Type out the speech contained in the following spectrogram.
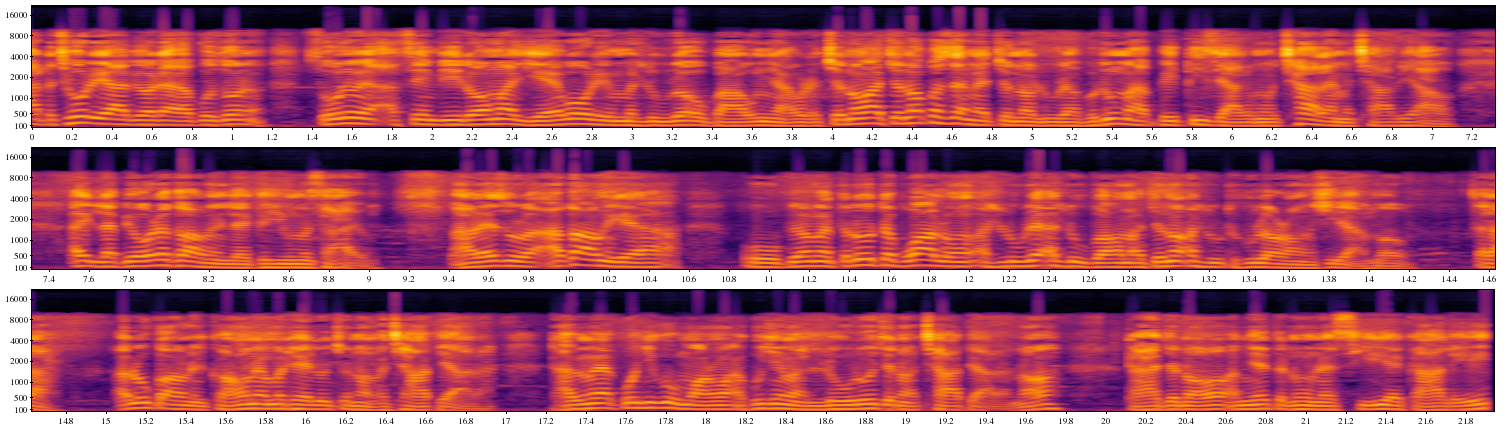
အာတချို့တွေကပြောတာကိုစိုးစိုးလို့အစင်ပြေတော့မှရဲဘော်တွေမလှူတော့ဘာဘူးညာဘူးကျွန်တော်ကကျွန်တော်ပတ်စံနဲ့ကျွန်တော်လှူတာဘယ်သူမှပေးသိစရာလုံးမချလိုက်မချပြအောင်အဲ့လက်ပြောတဲ့ကောင်တွေလည်းဂယုမဆိုင်ဘူးဘာလဲဆိုတော့အကောင်တွေကဟိုပြောမယ်သူတို့တပွားလုံးအလှူတဲ့အလှူပေါင်းမှာကျွန်တော်အလှူတစ်ခုလောက်တော့ရှိတာမဟုတ်တလား အဲ့လိုကောင်တွေခေါင်းနဲ့မထည့်လို့ကျွန်တော်မချပြတာဒါပေမဲ့ကိုကြီးကိုမောင်တော့အခုချိန်မှာလိုလို့ကျွန်တော်ချပြတာနော်ဒါကျွန်တော်အမျက်တနှုံနဲ့စီးရဲကားလေး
